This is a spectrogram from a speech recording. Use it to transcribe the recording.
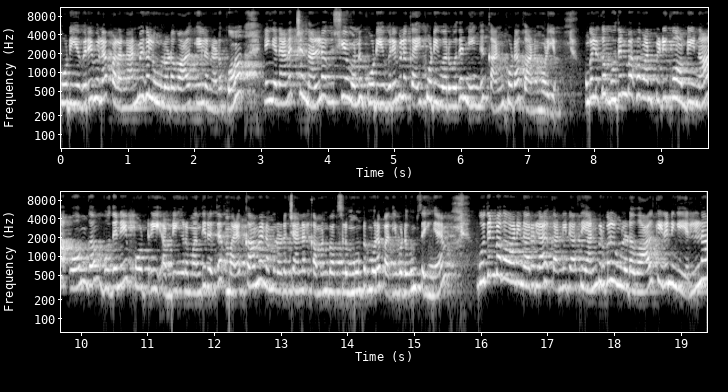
கூடிய விரைவில் பல நன்மைகள் உங்களோட வாழ்க்கையில் நடக்கும். நீங்கள் நினச்ச நல்ல விஷயம் ஒன்று கூடிய விரைவில் கைகூடி வருவதை நீங்கள் கண்கூட காண முடியும். உங்களுக்கு புதன் பகவான் பிடிக்கும் அப்படின்னா ஓங்கம் புதனே போற்றி அப்படிங்கிற மந்திரத்தை மறக்காமல் நம்மளோட சேனல் கமெண்ட் பாக்ஸில் மூன்று முறை பதிவிடவும் செய்யுங்க. புதன் பகவானின் அருளால் கன்னிராசி அன்பர்கள் உங்களோட வாழ்க்கையில் நீங்கள் எல்லா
